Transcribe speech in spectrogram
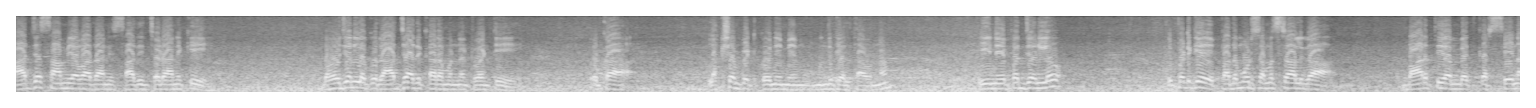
రాజ్య సామ్యవాదాన్ని సాధించడానికి బహుజనులకు రాజ్యాధికారం అన్నటువంటి ఒక లక్ష్యం పెట్టుకొని మేము ముందుకెళ్తా ఉన్నాం. ఈ నేపథ్యంలో ఇప్పటికే పదమూడు సంవత్సరాలుగా భారతీయ అంబేద్కర్ సేన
